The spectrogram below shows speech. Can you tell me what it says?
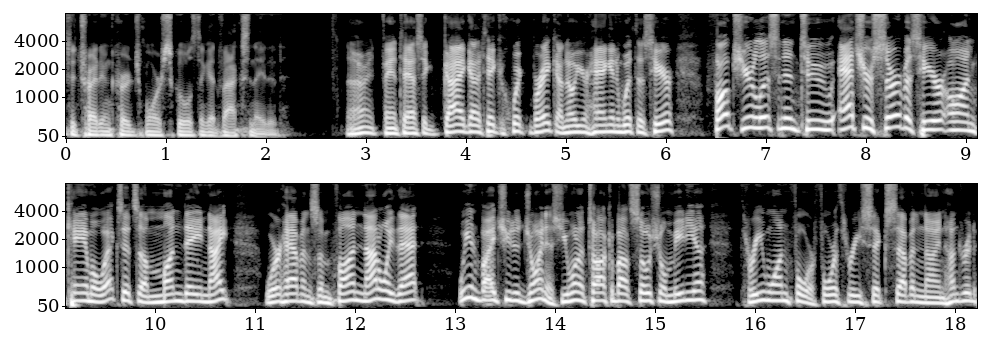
to try to encourage more schools to get vaccinated. All right, fantastic. Guy, got to take a quick break. I know you're hanging with us here. Folks, you're listening to At Your Service here on KMOX. It's a Monday night. We're having some fun. Not only that, we invite you to join us. You want to talk about social media? 314 436 7900,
